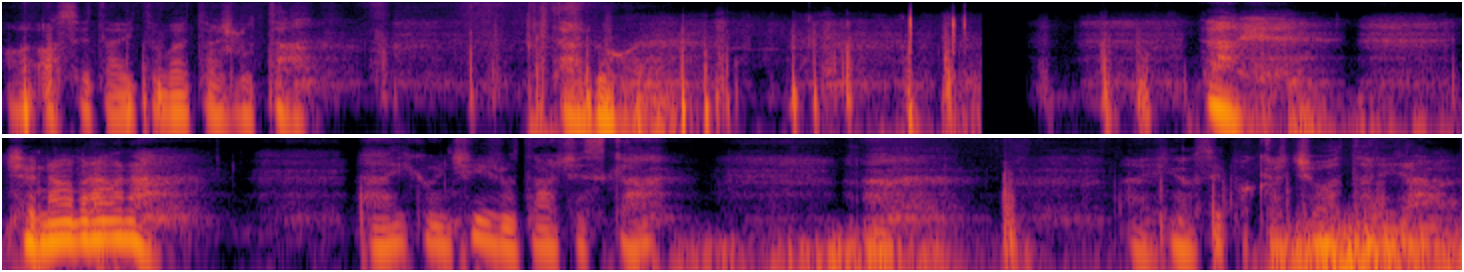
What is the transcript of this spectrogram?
ale asi tady to bude ta žlutá. Tak jdu. Tak, černá brána. A jí končí žlutá česká. A, a měl si pokračovat tady dál.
